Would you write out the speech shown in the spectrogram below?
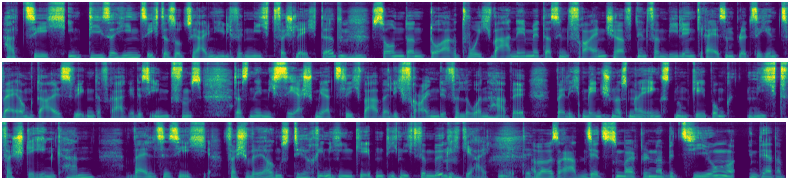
hat sich in dieser Hinsicht der sozialen Hilfe nicht verschlechtert, mhm. sondern dort, wo ich wahrnehme, wahrnehme, dass in Freundschaften, in Familienkreisen plötzlich Entzweiung da ist wegen der Frage des Impfens. Das nehme ich sehr schmerzlich wahr, weil ich Freunde verloren habe, weil ich Menschen aus meiner engsten Umgebung nicht verstehen kann, weil sie sich Verschwörungstheorien hingeben, die ich nicht für möglich hm. gehalten hätte. Aber was raten Sie jetzt zum Beispiel in einer Beziehung, in der der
